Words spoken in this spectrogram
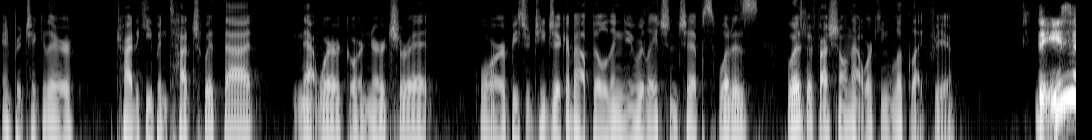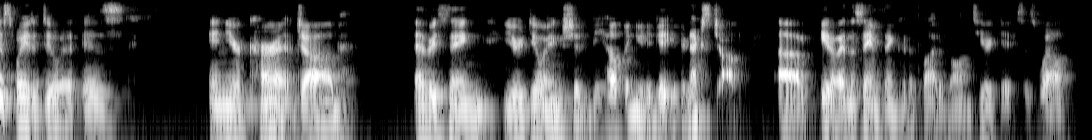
in particular, tried to keep in touch with that network or nurture it, or be strategic about building new relationships? What is what does professional networking look like for you? The easiest way to do it is in your current job. Everything you're doing should be helping you to get your next job. Uh, you know, and the same thing could apply to volunteer gigs as well.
